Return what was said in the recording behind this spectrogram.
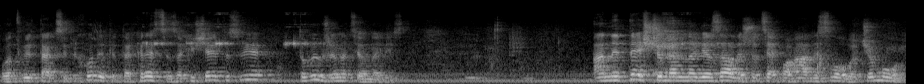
от ви так собі ходите, так хрестите, захищаєте своє, то ви вже націоналіст. А не те, що нам нав'язали, що це погане слово. Чому?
